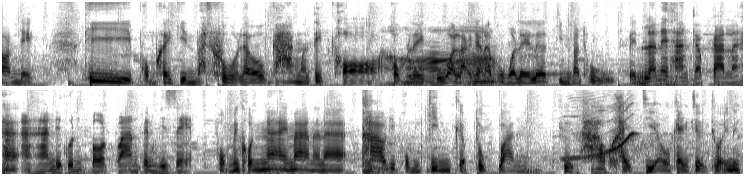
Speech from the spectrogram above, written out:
ตอนเด็ก ที่ผมเคยกินปลาทูแล้วก้างมันติดคออผมเลยกลัวหลังจากนั้นผมก็เลยเลิกกินปลาทูเป็น และในทางกลับกันนะฮะฮะ อาหารที่คุณโปรดปรานเป็นพิเศษ ผมเป็นคนง่ายมากนะนะ ข้าวที่ผมกินเกือบทุกวัน คือข้าวไข่เจียวแกงจืดถ้วยหนึ่ง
